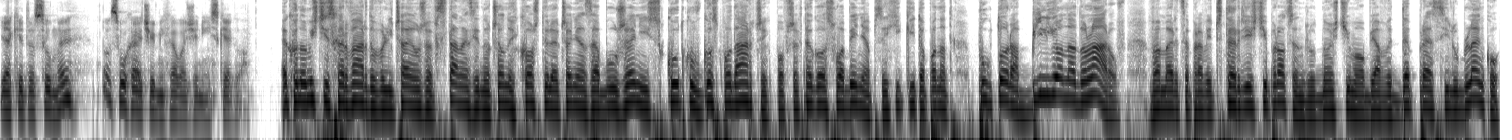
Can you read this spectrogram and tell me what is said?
Jakie to sumy? Posłuchajcie Michała Zielińskiego. Ekonomiści z Harvardu wyliczają, że w Stanach Zjednoczonych koszty leczenia zaburzeń i skutków gospodarczych powszechnego osłabienia psychiki to ponad 1,5 biliona dolarów. W Ameryce prawie 40% ludności ma objawy depresji lub lęku.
